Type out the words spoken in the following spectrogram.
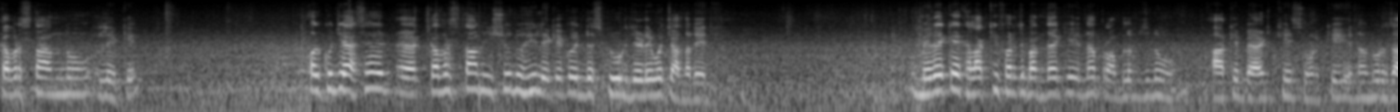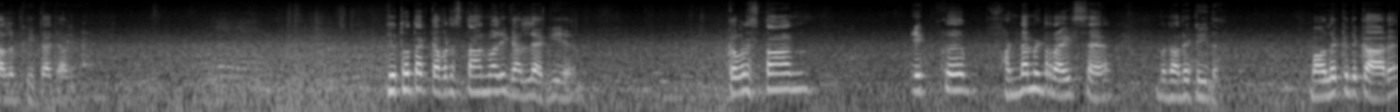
ਕਬਰਸਤਾਨ ਨੂੰ ਲੈ ਕੇ ਔਰ ਕੁਝ ਐਸੇ ਕਬਰਸਤਾਨ ਇਸ਼ੂ ਨੂੰ ਹੀ ਲੈ ਕੇ ਕੋਈ ਡਿਸਪਿਊਟ ਜਿਹੜੇ ਉਹ ਚੱਲ ਰਹੇ ਨੇ। ਮੇਰੇ ਕੇ ਖਲਾਕੀ ਫਰਜ਼ ਬੰਦਾ ਹੈ ਕਿ ਇਹਨਾਂ ਪ੍ਰੋਬਲਮਸ ਨੂੰ ਆ ਕੇ ਬੈਠ ਕੇ ਸੁਣ ਕੇ ਇਹਨਾਂ ਨੂੰ ਰਿਜ਼ੋਲਵ ਕੀਤਾ ਜਾਵੇ। ਜਿੱਥੋਂ ਤੱਕ ਕਬਰਸਤਾਨ ਵਾਲੀ ਗੱਲ ਹੈਗੀ ਹੈ, ਕਬਰਸਤਾਨ ਇੱਕ ਫੰਡਾਮੈਂਟ ਰਾਈਟਸ ਹੈ ਮਨੋਰਿਟੀ ਦਾ, ਮੌਲਿਕ ਅਧਿਕਾਰ ਹੈ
